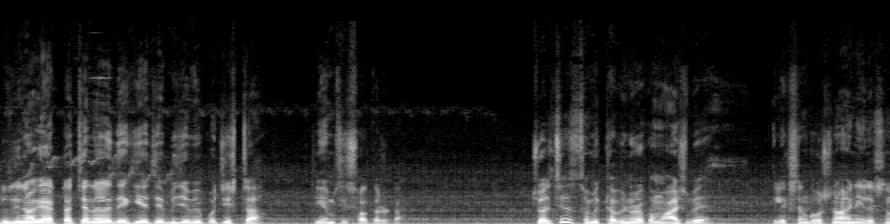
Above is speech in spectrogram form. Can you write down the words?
দুদিন আগে একটা চ্যানেলে দেখিয়েছে বিজেপি পঁচিশটা, টিএমসি সতেরোটা। চলছে, সমীক্ষা বিভিন্ন রকম আসবে। ইলেকশন ঘোষণা হয়নি, ইলেকশন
